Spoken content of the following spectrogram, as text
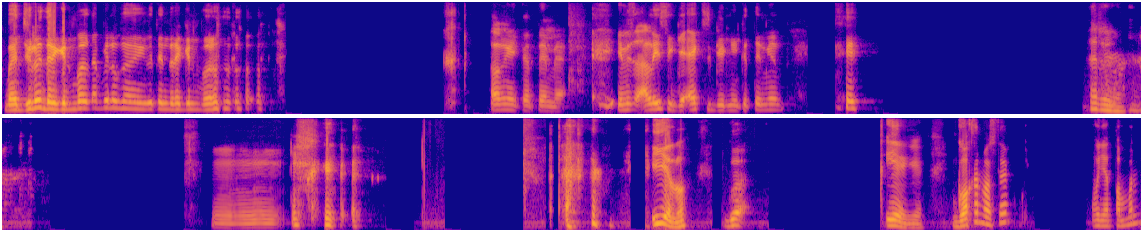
Baju lu Dragon Ball tapi lu nggak ngikutin Dragon Ball. oh ngikutin ya. Ini soalnya si GX juga ngikutin kan. Aduh. Hmm. Iya loh. Gua Iya, iya. Gua kan maksudnya punya temen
